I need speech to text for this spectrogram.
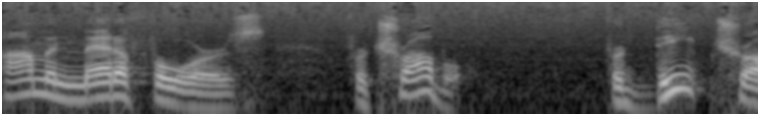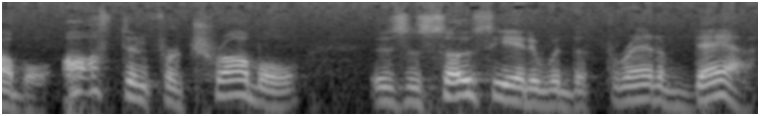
common metaphors for trouble, for deep trouble, often for trouble that is associated with the threat of death.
